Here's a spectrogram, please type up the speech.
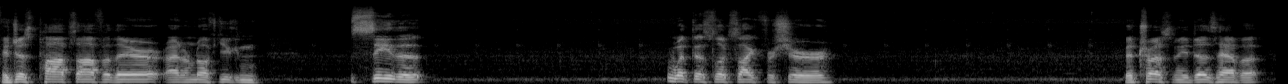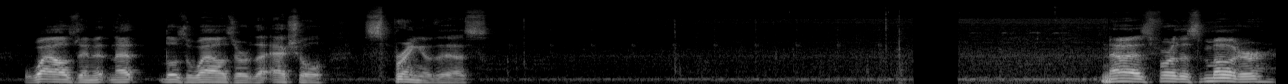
It just pops off of there. I don't know if you can see the what this looks like for sure. But trust me, it does have a wows in it, and that those wows are the actual spring of this. Now as for this motor,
